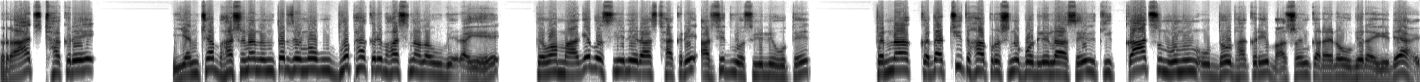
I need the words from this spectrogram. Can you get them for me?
राज ठाकरे यांच्या भाषणानंतर जेव्हा उद्धव ठाकरे भाषणाला उभे राहिले तेव्हा मागे बसलेले राज ठाकरे आरशीत बसलेले होते. त्यांना कदाचित हा प्रश्न पडलेला असेल की काच म्हणून उद्धव ठाकरे भाषण करायला उभे राहिलेले आहे.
